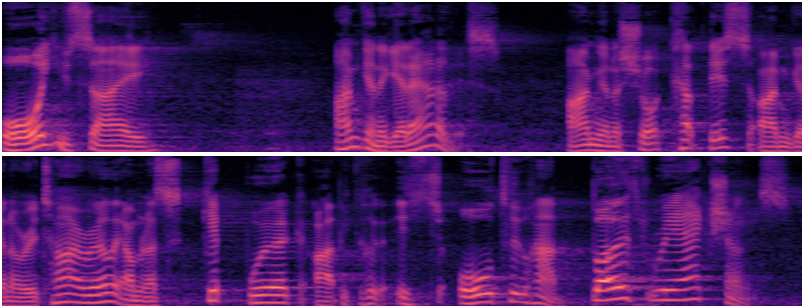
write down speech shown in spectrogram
Or you say, I'm going to get out of this. I'm going to shortcut this. I'm going to retire early. I'm going to skip work because it's all too hard. Both reactions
